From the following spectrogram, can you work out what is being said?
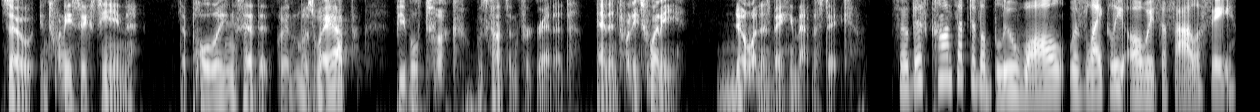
So in 2016, the polling said that Clinton was way up. People took Wisconsin for granted. And in 2020, no one is making that mistake. So, this concept of a blue wall was likely always a fallacy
